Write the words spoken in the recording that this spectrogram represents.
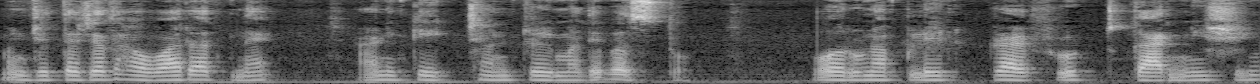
म्हणजे त्याच्यात हवा राहत नाही आणि केक छान ट्रेमध्ये बसतो. वरून आपले ड्रायफ्रूट गार्निशिंग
